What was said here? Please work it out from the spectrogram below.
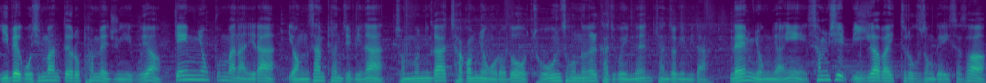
250만 대로 판매 중이고요. 게임용뿐만 아니라 영상 편집이나 전문가 작업용으로도 좋은 성능을 가지고 있는 견적입니다. 램 용량이 32GB로 구성되어 있어서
